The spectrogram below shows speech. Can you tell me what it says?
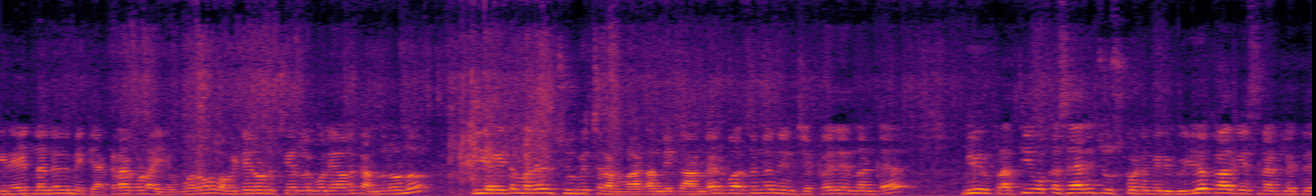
ఈ రేట్లు అనేది మీకు ఎక్కడా కూడా ఇవ్వరు. ఒకటి రెండు చీరలు కొనే వాళ్ళకి అందులోనూ ఈ ఐటమ్ అనేది చూపించరు అనమాట మీకు హండ్రెడ్ పర్సెంట్ నేను చెప్పేది ఏంటంటే మీరు ప్రతి ఒక్క శారీ చూసుకోండి. మీరు వీడియో కాల్ చేసినట్లయితే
